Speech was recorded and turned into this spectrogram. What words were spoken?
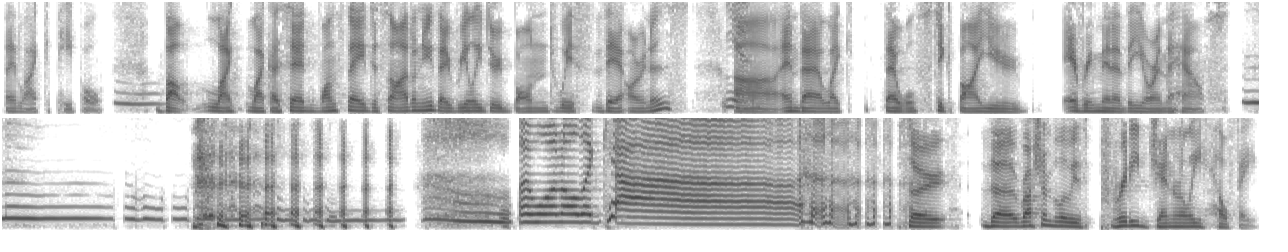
they like people. But like like I said, once they decide on you, they really do bond with their owners. yeah. Uh, and they're like they will stick by you every minute that you're in the house. I want all the cats. So the Russian blue is pretty generally healthy.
